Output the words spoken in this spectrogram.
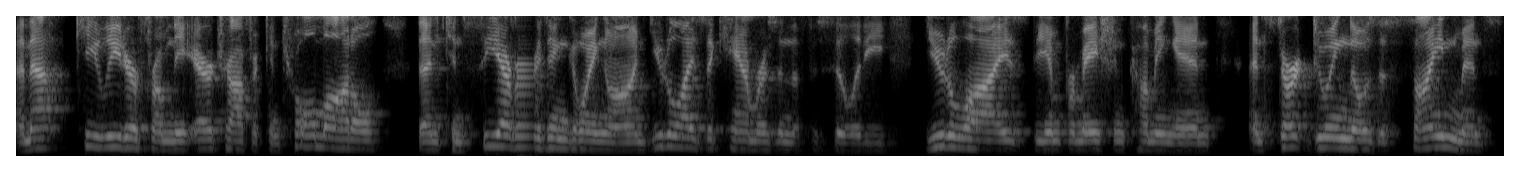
And that key leader from the air traffic control model then can see everything going on, utilize the cameras in the facility, utilize the information coming in, and start doing those assignments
